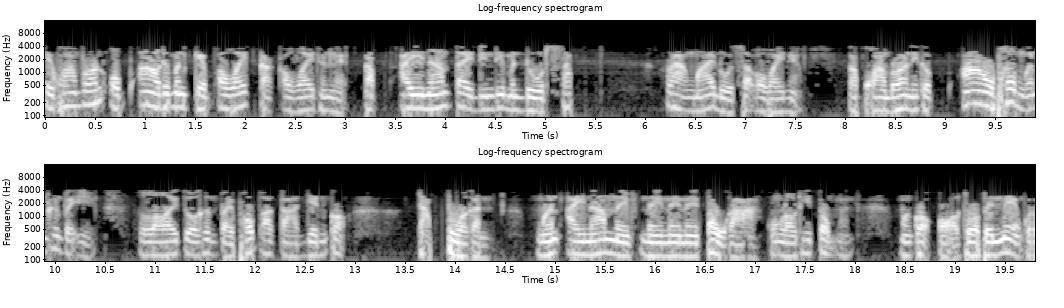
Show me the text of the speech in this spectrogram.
ไอ้ความร้อนอบอ้าวที่มันเก็บเอาไว้กักเอาไว้นั่นแหละ กับไอ้น้ำใต้ดินที่มันดูดซับร่างไม้ดูดซับเอาไว้เนี่ย กับความร้อนนี้ก็อ้าวเพิ่มกันขึ้นไปอีกลอยตัวขึ้นไปพบอากาศเย็นก็จับตัวกัน เหมือนไอ้น้ำในในในในเต้ากาของเราที่ต้มนั้น มันก็เกาะตัวเป็นเมฆก็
